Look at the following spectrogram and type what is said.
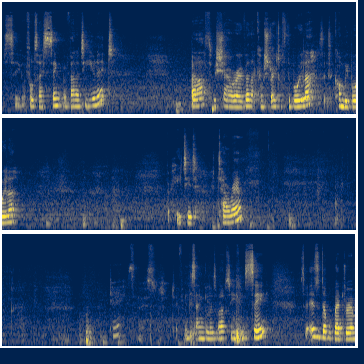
So you've got a full size sink with vanity unit. Bath with shower over, that comes straight off the boiler. So it's a combi boiler. Got heated towel rail. Okay, so let's do it from this angle as well so you can see. So it is a double bedroom.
